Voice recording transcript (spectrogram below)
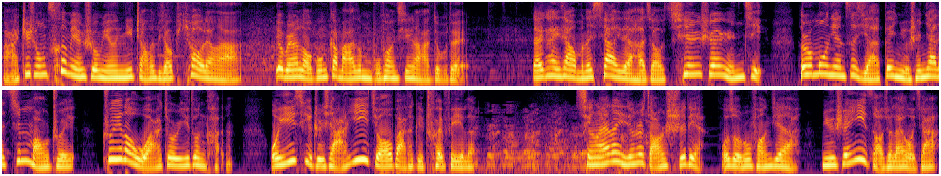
啊，这从侧面说明你长得比较漂亮啊，要不然老公干嘛这么不放心啊？对不对？来看一下我们的下一位哈，叫千山人迹。他说梦见自己啊被女神家的金毛追，追到我啊就是一顿啃，我一气之下一脚把他给踹飞了。醒来呢已经是早上十点，我走出房间啊，女神一早就来我家，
